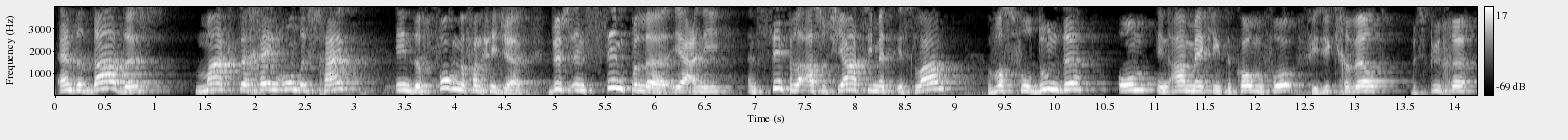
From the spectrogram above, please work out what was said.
En de daders maakten geen onderscheid in de vormen van hijab. Dus een simpele, yani, een simpele associatie met islam was voldoende om in aanmerking te komen voor fysiek geweld, bespugen,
